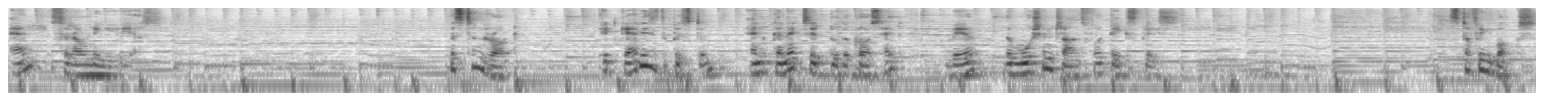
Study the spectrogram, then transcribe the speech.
and surrounding areas. Piston rod. It carries the piston and connects it to the crosshead where the motion transfer takes place. Stuffing box.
